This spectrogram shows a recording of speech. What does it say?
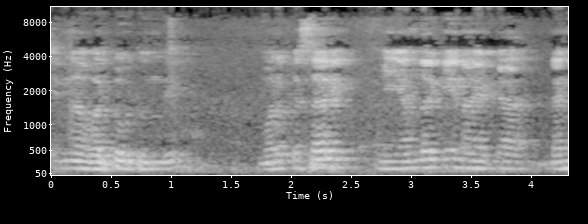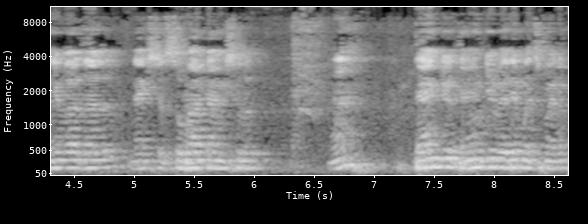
చిన్న వర్క్ ఒకటి ఉంది. మరొకసారి మీ అందరికీ నా యొక్క ధన్యవాదాలు నెక్స్ట్ శుభాకాంక్షలు. Thank you thank you very much madam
